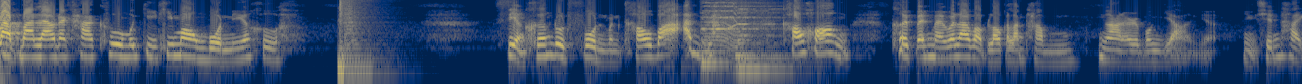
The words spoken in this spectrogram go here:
กลับมาแล้วนะคะ คือเมื่อกี้ที่มองบนนี่ก็คือ เสียงเครื่องดูดฝุ่นมันเข้าบ้าน เข้าห้อง เคยเป็นไหมเวลาแบบเรากำลังทำงานอะไรบางอย่างเนี่ย อย่างเช่นถ่าย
